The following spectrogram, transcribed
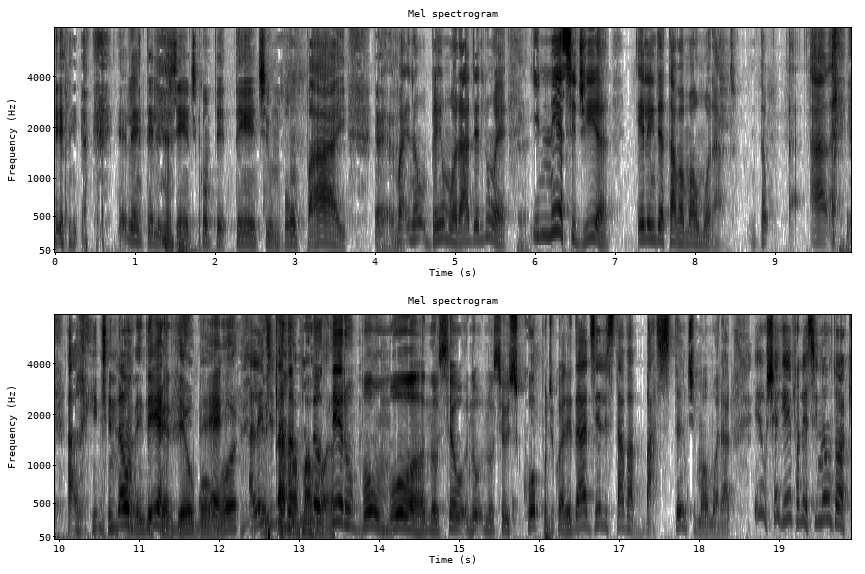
ele é inteligente, competente, um bom pai, é, mas não, bem-humorado ele não é. E nesse dia, ele ainda estava mal-humorado. Então, a- a- além de não Além de ter. perder o bom é, humor, além ele de não, não ter o bom humor no seu, no, no seu escopo de qualidades, ele estava bastante mal-humorado. Eu cheguei e falei assim: não, Doc,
